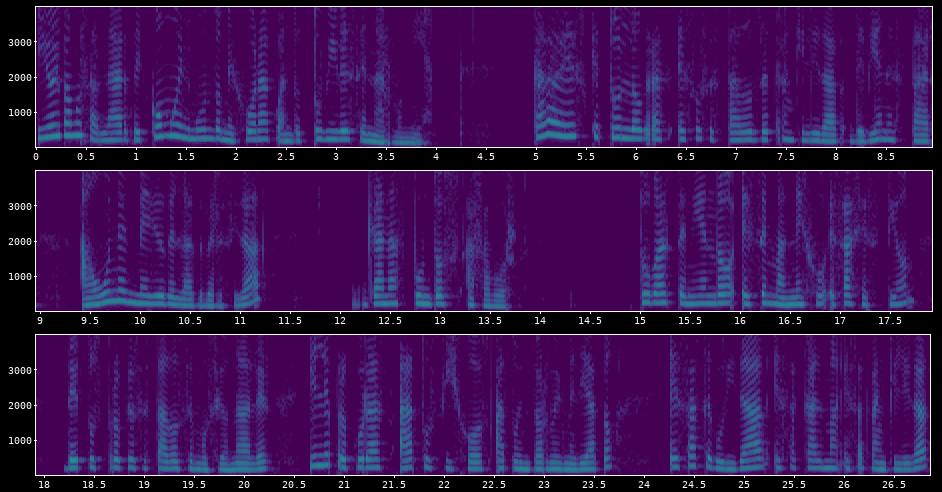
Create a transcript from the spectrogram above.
Y hoy vamos a hablar de cómo el mundo mejora cuando tú vives en armonía. Cada vez que tú logras esos estados de tranquilidad, de bienestar, aún en medio de la adversidad, ganas puntos a favor. Tú vas teniendo ese manejo, esa gestión de tus propios estados emocionales y le procuras a tus hijos, a tu entorno inmediato, esa seguridad, esa calma, esa tranquilidad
